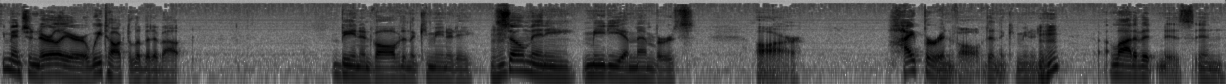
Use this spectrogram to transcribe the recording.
You mentioned earlier, we talked a little bit about being involved in the community. Mm-hmm. So many media members are hyper involved in the community. Mm-hmm. A lot of it is in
